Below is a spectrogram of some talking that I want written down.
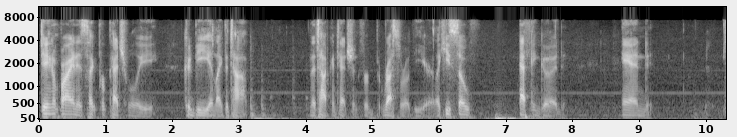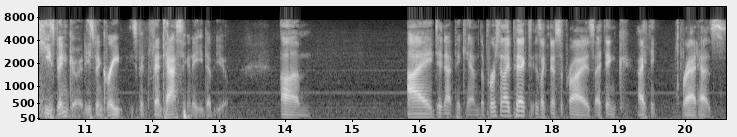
Daniel Bryan is like perpetually could be in like the top in the top contention for wrestler of the year. Like he's so effing good and he's been good. He's been great. He's been fantastic in AEW. Um I did not pick him. The person I picked is like no surprise. I think I think Brad has.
